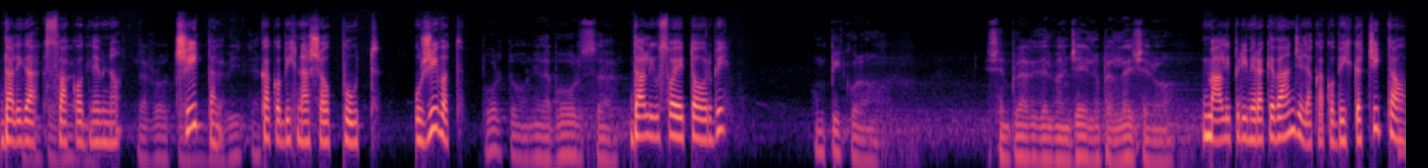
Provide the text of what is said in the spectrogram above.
Da li ga svakodnevno čitam kako bih našao put u život? Da li u svojoj torbi mali primjerak evanđelja kako bih ga čitao?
